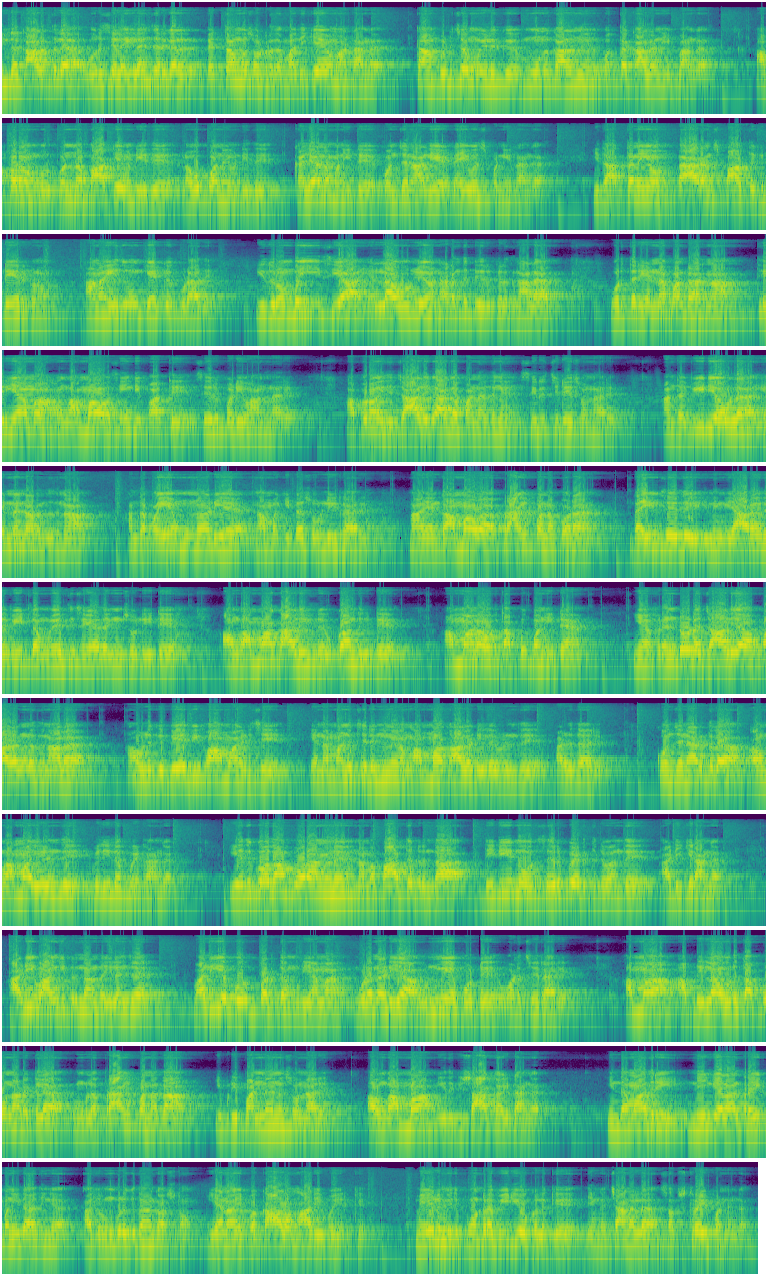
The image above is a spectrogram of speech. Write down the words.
இந்த காலத்துல ஒரு சில இளைஞர்கள் பெத்தவங்க சொல்றத மதிக்கவே மாட்டாங்க. தான் பிடிச்ச முயலுக்கு மூணு காலுன்னு ஒத்த காலை நிற்பாங்க அப்புறம் ஒரு பொண்ணை பார்க்க வேண்டியது லவ் பண்ண வேண்டியது கல்யாணம் பண்ணிட்டு கொஞ்ச நாள்லயே டைவர்ஸ் பண்ணிடுறாங்க. இது அத்தனையும் பேரண்ட்ஸ் பார்த்துக்கிட்டே இருக்கணும். ஆனால் எதுவும் கேட்கக்கூடாது. இது ரொம்ப ஈஸியாக எல்லா ஊர்லேயும் நடந்துட்டு இருக்கிறதுனால ஒருத்தர் என்ன பண்ணுறாருன்னா தெரியாமல் அவங்க அம்மாவை சீண்டி பார்த்து செருப்படி வாங்கினாரு. அப்புறம் இது ஜாலிக்காக பண்ணதுன்னு சிரிச்சுட்டே சொன்னார். அந்த வீடியோவில் என்ன நடந்ததுன்னா அந்த பையன் முன்னாடியே நம்ம கிட்ட சொல்லிடுறாரு. நான் எங்கள் அம்மாவை ப்ராங்க் பண்ண போகிறேன் தயவு செய்து நீங்கள் யாரும் இதை வீட்டில் முயற்சி செய்யாதீங்கன்னு சொல்லிட்டு அவங்க அம்மா காலிட்டு உட்காந்துக்கிட்டு அம்மா நான் ஒரு தப்பு பண்ணிட்டேன். என் ஃப்ரெண்டோட ஜாலியாக பழகினதுனால அவளுக்கு பேபி ஃபார்ம் ஆயிடுச்சு. என்னை மன்னிச்சிடுங்கன்னு அவங்க அம்மா காலடியில் விழுந்து அழுதாரு. கொஞ்ச நேரத்தில் அவங்க அம்மா எழுந்து வெளியில் போயிடுறாங்க. எதுக்கோ தான் போகிறாங்கன்னு நம்ம பார்த்துட்டு இருந்தா திடீர்னு ஒரு செருப்பு எடுத்துட்டு வந்து அடிக்கிறாங்க. அடி வாங்கிட்டு இருந்த அந்த இளைஞர் வலியை பொருட்படுத்த முடியாமல் உடனடியாக உண்மையை போட்டு உடச்சிடுறாரு. அம்மா அப்படிலாம் ஒரு தப்பும் நடக்கல. உங்களை ப்ராங்க் பண்ண தான் இப்படி பண்ணேன்னு சொன்னார். அவங்க அம்மா இதுக்கு ஷாக் ஆயிட்டாங்க. இந்த மாதிரி நீங்களாம் ட்ரை பண்ணிடாதீங்க. அது உங்களுக்கு தான் கஷ்டம். ஏன்னா இப்போ காலம் மாறி போயிருக்கு. மேலும் இது போன்ற வீடியோக்களுக்கு எங்கள் சேனலை சப்ஸ்கிரைப் பண்ணுங்கள்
